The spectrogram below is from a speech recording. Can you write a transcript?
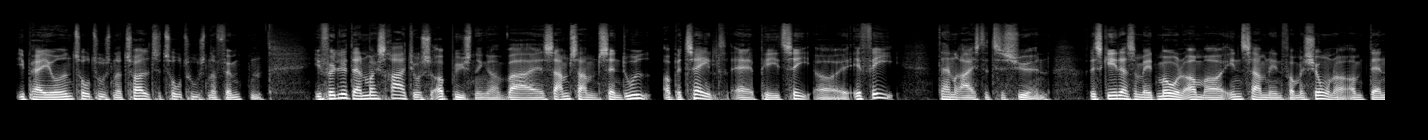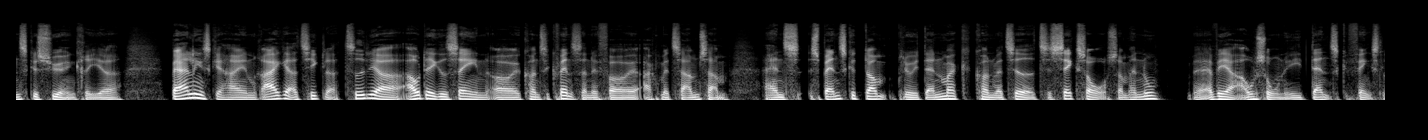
i perioden 2012 til 2015. Ifølge Danmarks Radios oplysninger var øh, Samsam sendt ud og betalt af PET og øh, FE, da han rejste til Syrien. Det skete altså med et mål om at indsamle informationer om danske syrienkrigere. Berlingske har i en række artikler tidligere afdækket sagen og konsekvenserne for øh, Ahmed Samsam. Hans spanske dom blev i Danmark konverteret til seks år, som han nu øh, er ved at afzone i et dansk fængsel.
